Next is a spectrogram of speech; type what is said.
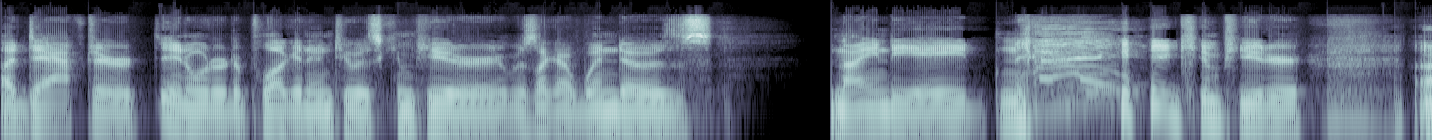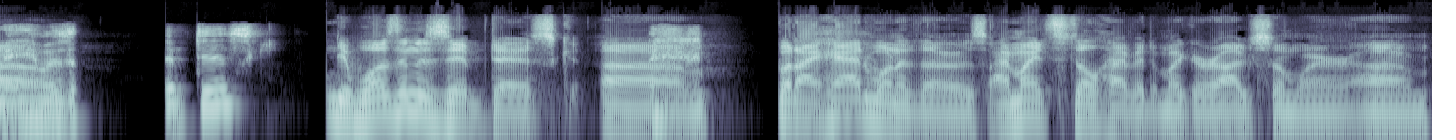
adapter in order to plug it into his computer. It was like a Windows ninety eight computer. Man, Um, was it a zip disk? it wasn't a zip disk, um, but I had one of those. I might still have it in my garage somewhere. Um,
